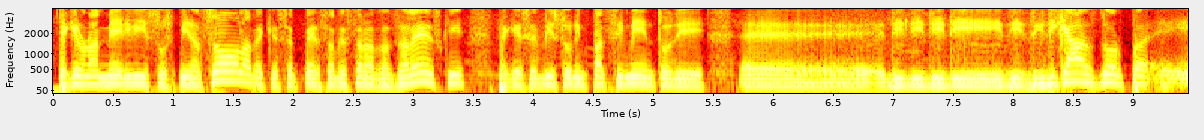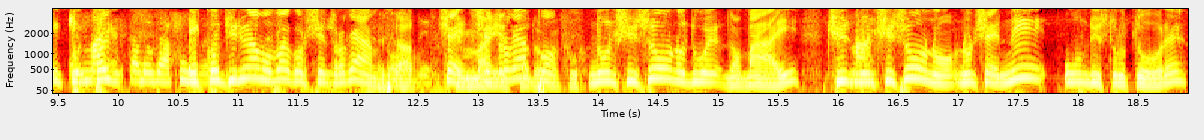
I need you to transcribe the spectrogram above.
perché non ha mai rivisto Spinazzola, perché si è persa per strada Zaleschi, perché si è visto un impazzimento di, eh, di, di, di, di, di, di- di Kasdorp e, poi- Cafu, e continuiamo poi col centrocampo. Esatto, Cioè, il centrocampo non ci sono due, no mai, ci- Mai. non ci sono, non c'è né un distruttore,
